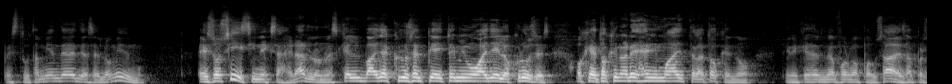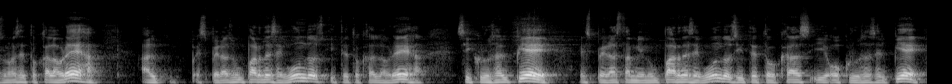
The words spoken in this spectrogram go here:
pues tú también debes de hacer lo mismo. Eso sí, sin exagerarlo, no es que él vaya, cruce el pie y tú mismo vaya y lo cruces, o que toque una oreja y mismo vaya y te la toque, no, tiene que ser de una forma pausada, esa persona se toca la oreja, esperas un par de segundos y te tocas la oreja. Si cruza el pie, esperas también un par de segundos y te tocas y, o cruzas el pie.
